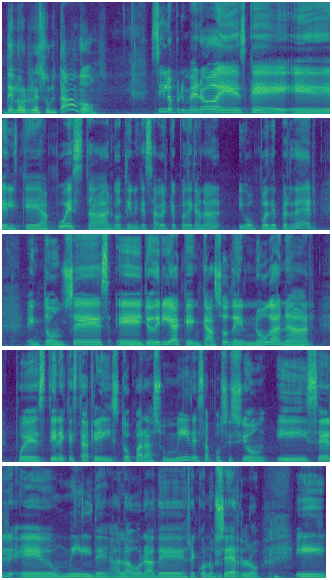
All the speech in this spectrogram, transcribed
de los resultados? Sí, lo primero es que eh, el que apuesta a algo tiene que saber que puede ganar y, o puede perder. Entonces, eh, yo diría que en caso de no ganar, pues tiene que estar listo para asumir esa posición y ser eh, humilde a la hora de reconocerlo y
